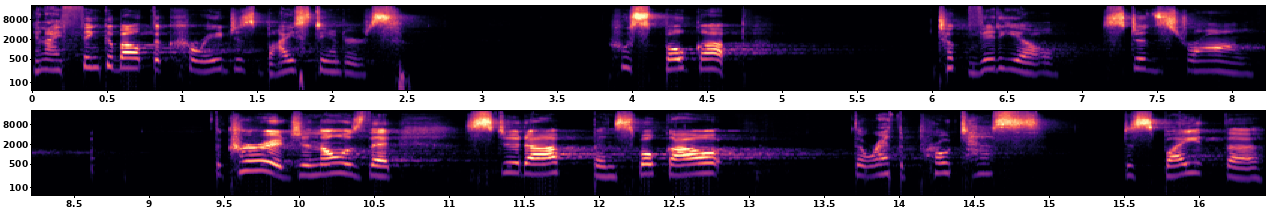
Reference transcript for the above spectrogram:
And I think about the courageous bystanders who spoke up, took video, stood strong. The courage in those that stood up and spoke out, that were at the protests, despite the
